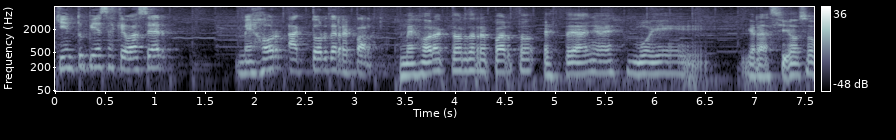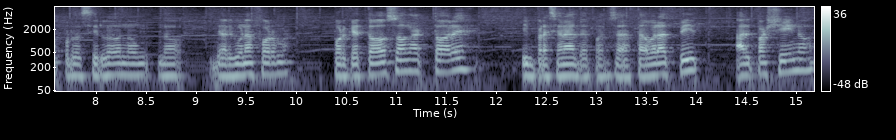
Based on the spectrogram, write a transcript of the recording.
¿Quién tú piensas que va a ser mejor actor de reparto? Mejor actor de reparto este año es muy gracioso, por decirlo no, no- de alguna forma, porque todos son actores impresionantes. Pues, o sea, está Brad Pitt, Al Pacino,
